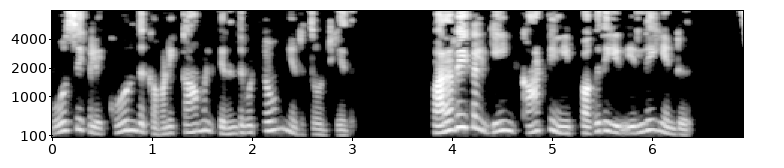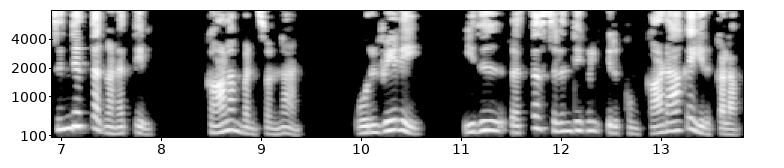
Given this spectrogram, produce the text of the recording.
ஓசைகளை கூர்ந்து கவனிக்காமல் இருந்துவிட்டோம் என்று தோன்றியது. பறவைகள் ஏன் காட்டின் இப்பகுதியில் இல்லை என்று சிந்தித்த கணத்தில் காலம்பன் சொன்னான் ஒருவேளை இது இரத்த சிலந்திகள் இருக்கும் காடாக இருக்கலாம்.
